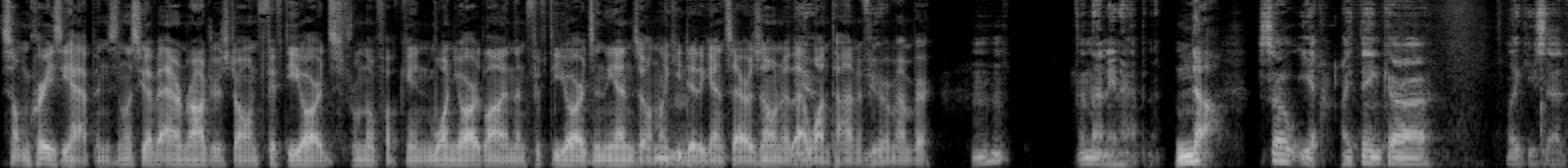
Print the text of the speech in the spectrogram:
something crazy happens unless you have aaron rodgers throwing 50 yards from the fucking one yard line then 50 yards in the end zone like he Mhm. did against arizona that Yeah. one time if you remember Mm-hmm. And that ain't happening. no So yeah, I think, uh like you said,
